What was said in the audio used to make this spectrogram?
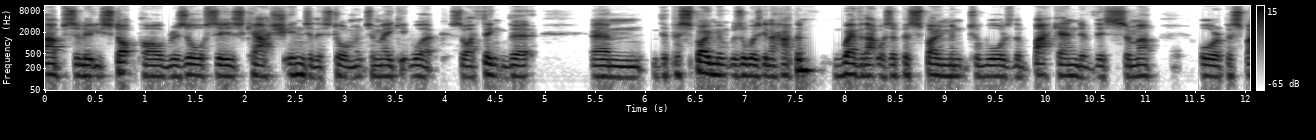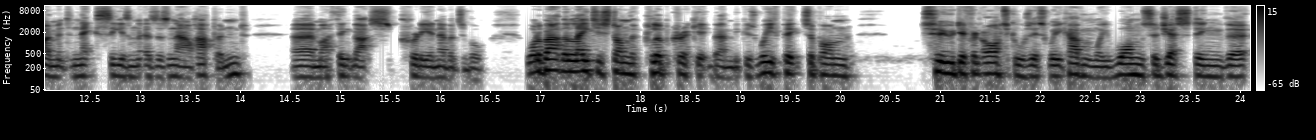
absolutely stockpiled resources, cash into this tournament to make it work. So I think that um, the postponement was always going to happen, whether that was a postponement towards the back end of this summer or a postponement to next season, as has now happened. Um, I think that's pretty inevitable. What about the latest on the club cricket, Ben? Because we've picked up on two different articles this week, haven't we? One suggesting that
